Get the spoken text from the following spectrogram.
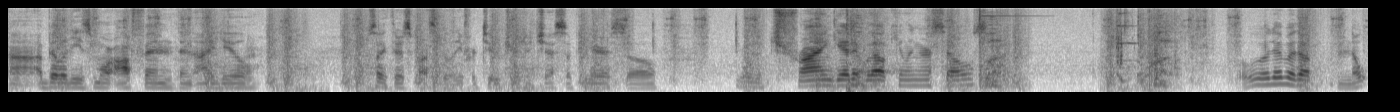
uh, abilities more often than I do. Looks like there's possibility for two treasure chests up here, so we're going to try and get it without killing ourselves. Nope.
